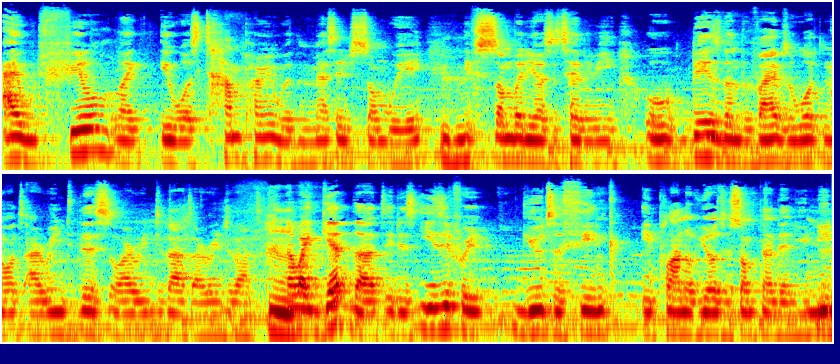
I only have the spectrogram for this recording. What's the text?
I would feel like it was tampering with the message some way Mm-hmm. if somebody else is telling me, oh, based on the vibes or whatnot, arrange this or arrange that, arrange that. Mm. Now I get that it is easy for you to think a plan of yours is something and then you need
